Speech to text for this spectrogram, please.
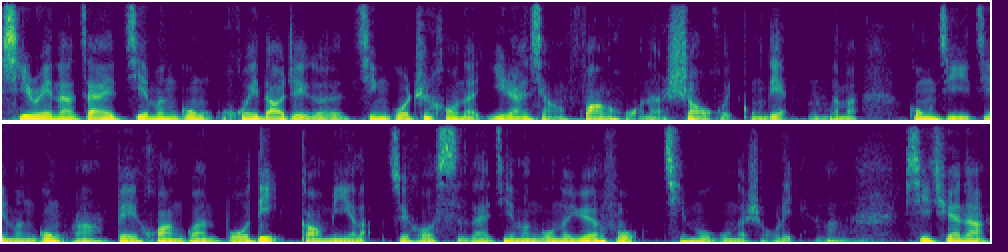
西瑞呢，在晋文公回到这个晋国之后呢，依然想放火呢，烧毁宫殿。那么。攻击晋文公啊，被宦官伯帝告密了，最后死在晋文公的岳父秦穆公的手里啊。细缺呢，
